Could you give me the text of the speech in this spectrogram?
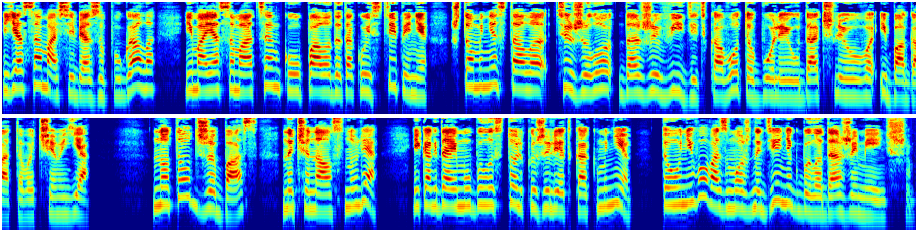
Я сама себя запугала, и моя самооценка упала до такой степени, что мне стало тяжело даже видеть кого-то более удачливого и богатого, чем я. Но тот же Бас начинал с нуля, и когда ему было столько же лет, как мне, то у него, возможно, денег было даже меньше.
